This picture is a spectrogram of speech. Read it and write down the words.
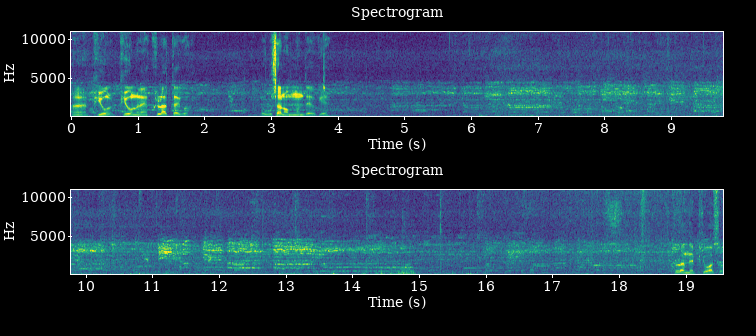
네, 비, 오, 비애 큰일 났다 이거 우산 없는데 여기 큰일 났네 비 와서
